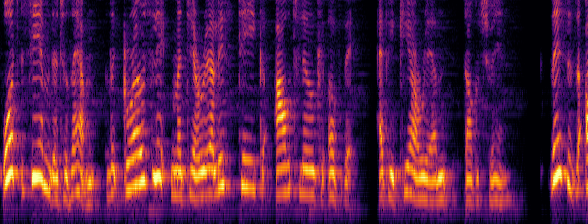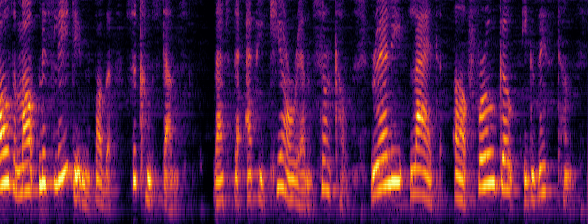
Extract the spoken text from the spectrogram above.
what seemed to them the grossly materialistic outlook of the Epicurean doctrine. This is all the more misleading for the circumstance that the Epicurean circle really led a frugal existence.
